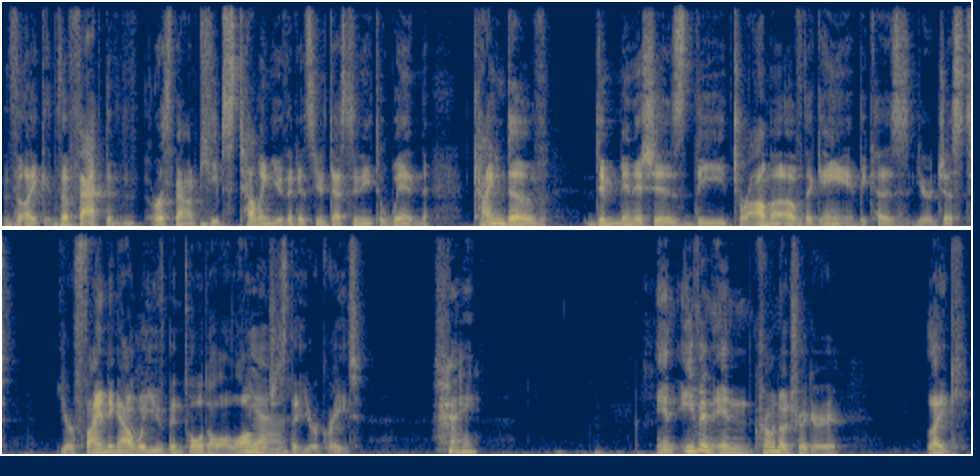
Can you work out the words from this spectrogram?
the, like the fact that earthbound keeps telling you that it's your destiny to win kind of diminishes the drama of the game because you're just you're finding out what you've been told all along which is that you're great Right. in even in Chrono Trigger, like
